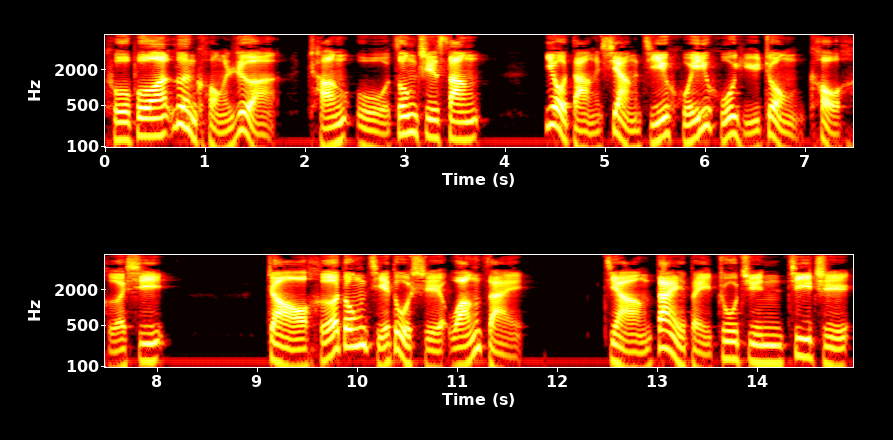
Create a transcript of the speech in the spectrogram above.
吐蕃论孔热成武宗之丧，右党项及回鹘余众寇河西，召河东节度使王载将代北诸军击之。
